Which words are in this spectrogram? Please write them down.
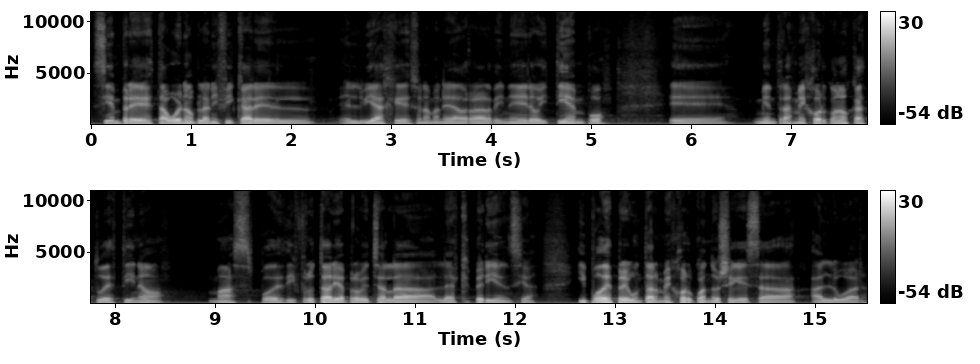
Siempre está bueno planificar el, viaje, es una manera de ahorrar dinero y tiempo. Eh, mientras mejor conozcas tu destino, más podés disfrutar y aprovechar la, experiencia. Y podés preguntar mejor cuando llegues al lugar.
